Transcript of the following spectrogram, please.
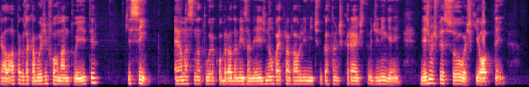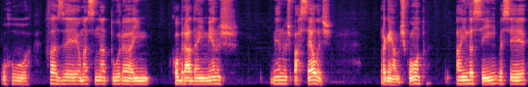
Galápagos acabou de informar no Twitter que sim, é uma assinatura cobrada mês a mês, não vai travar o limite do cartão de crédito de ninguém. Mesmo as pessoas que optem por fazer uma assinatura em, cobrada em menos, menos parcelas para ganhar um desconto, ainda assim vai ser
